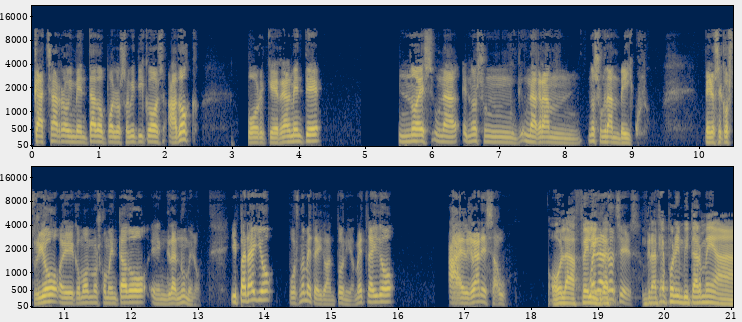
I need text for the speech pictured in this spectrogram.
cacharro inventado por los soviéticos ad hoc, porque realmente no es una no es un, una gran no es un gran vehículo pero se construyó eh, como hemos comentado en gran número y para ello pues no me he traído a Antonio me he traído al gran Esaú Hola, Félix. buenas noches Gracias por invitarme a-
